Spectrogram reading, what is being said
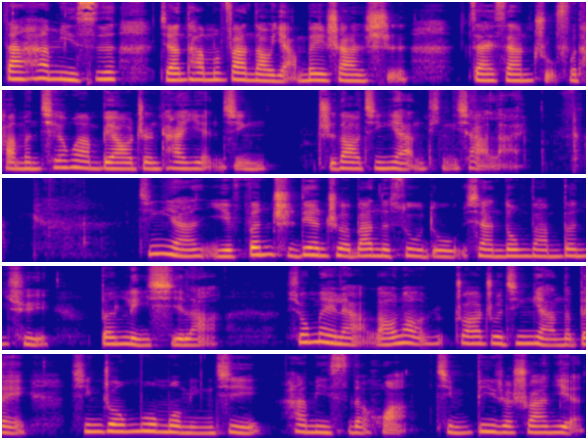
当汉密斯将他们放到羊背上时，再三嘱咐他们千万不要睁开眼睛，直到金羊停下来。金羊以风驰电掣般的速度向东方奔去，奔离希腊。兄妹俩牢牢抓住金羊的背，心中默默铭记汉密斯的话，紧闭着双眼。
